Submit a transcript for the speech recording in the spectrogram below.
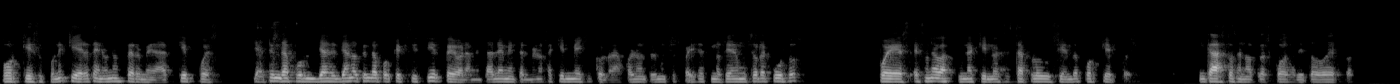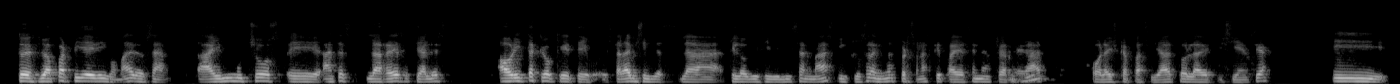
porque supone que ya tener una enfermedad que pues ya, tendrá por, ya, ya, no tendrá por qué existir, pero lamentablemente, al menos aquí en México, lo mejor en muchos países que no tienen muchos recursos, pues es una vacuna que no se está produciendo porque pues gastos en otras cosas y todo esto. Entonces yo a partir de ahí digo, madre, o sea, hay muchos, eh, antes las redes sociales, ahorita creo que te, está la, la que lo visibilizan más, incluso las mismas personas que padecen la enfermedad o la discapacidad o la deficiencia. Y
